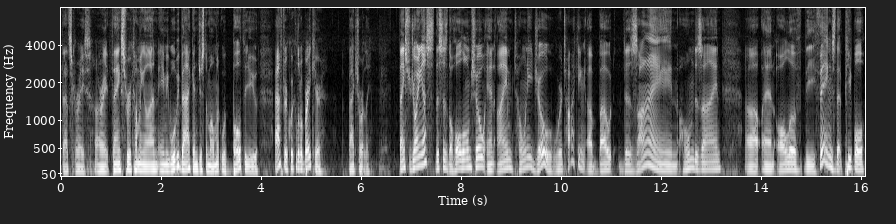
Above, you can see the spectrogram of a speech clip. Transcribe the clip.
That's great. All right. Thanks for coming on, Amy. We'll be back in just a moment with both of you after a quick little break here. Back shortly. Thanks for joining us. This is the Whole Home Show, and I'm Tony Joe. We're talking about design, home design, uh, and all of the things that people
